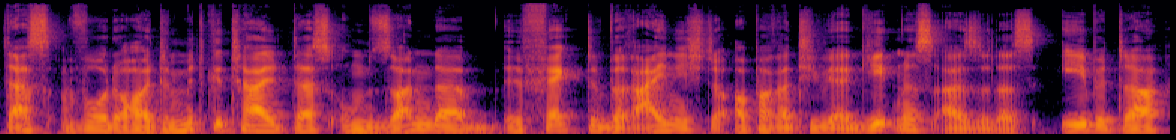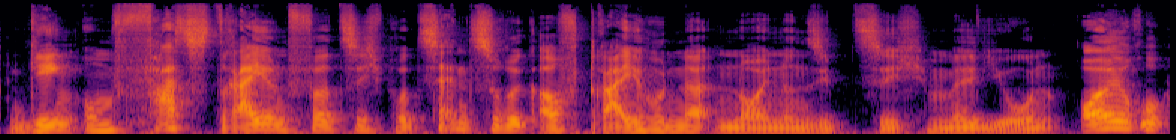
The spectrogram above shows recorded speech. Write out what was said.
Das wurde heute mitgeteilt. Das um Sondereffekte bereinigte operative Ergebnis, also das EBITDA, ging um fast 43 Prozent zurück auf 379 Millionen Euro.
